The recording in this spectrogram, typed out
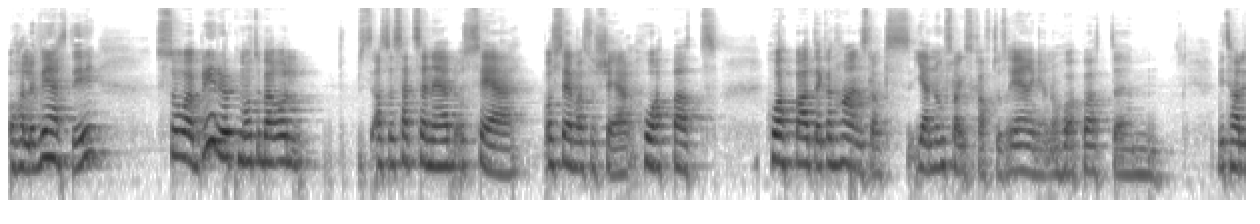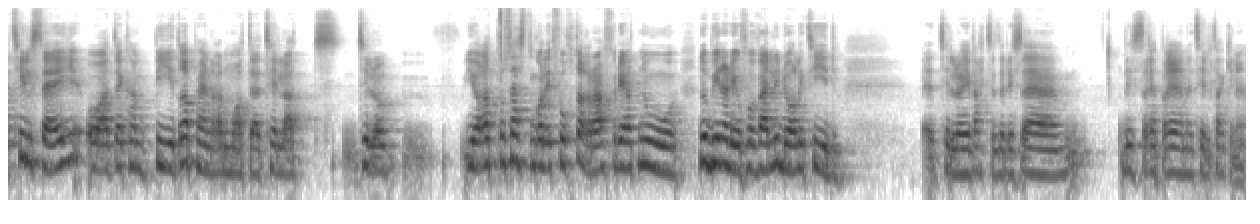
og har levert de, så blir det jo på en måte bare å altså, sette seg ned og se, og se hva som skjer. Håpe at, håpe at det kan ha en slags gjennomslagskraft hos regjeringen, og håpe at um, de tar det til seg, og at det kan bidra på en eller annen måte til, at, til å gjøre at prosessen går litt fortere. da, fordi at nå, nå begynner de å få veldig dårlig tid til å iverksette disse, disse reparerende tiltakene.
